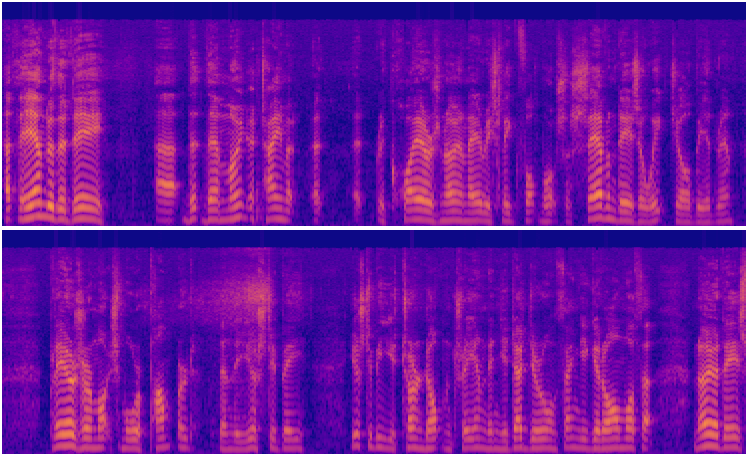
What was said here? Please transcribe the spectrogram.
at the end of the day, uh, the, the amount of time it, it it requires now in Irish League football. It's a seven days a week job, Adrian. Players are much more pampered than they used to be. Used to be you turned up and trained and you did your own thing, you get on with it. nowadays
